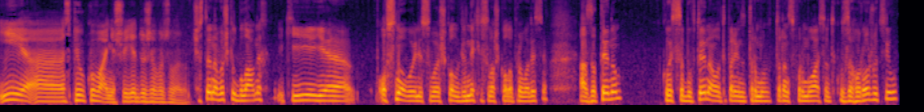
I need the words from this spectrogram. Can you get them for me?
і е, спілкування, що є дуже важливим. частина вишкіл булавних, які є основою лісової школи, для них лісова школа проводиться. А за тином, колись це був тин, але тепер він трансформувався в таку загорожу цілу.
